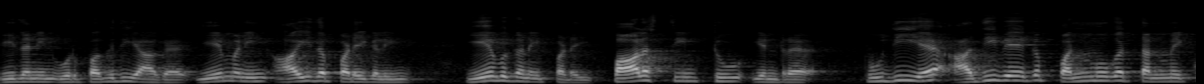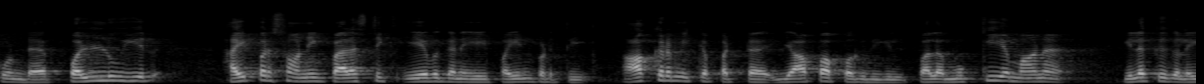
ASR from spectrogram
இதனின் ஒரு பகுதியாக ஏமனின் ஆயுதப்படைகளின் ஏவுகணைப்படை பாலஸ்தீன் டூ என்ற புதிய அதிவேக பன்முகத்தன்மை கொண்ட பல்லுயிர் ஹைப்பர்சானிக் பாலஸ்டிக் ஏவுகணையை பயன்படுத்தி ஆக்கிரமிக்கப்பட்ட யாப்பா பகுதியில் பல முக்கியமான இலக்குகளை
